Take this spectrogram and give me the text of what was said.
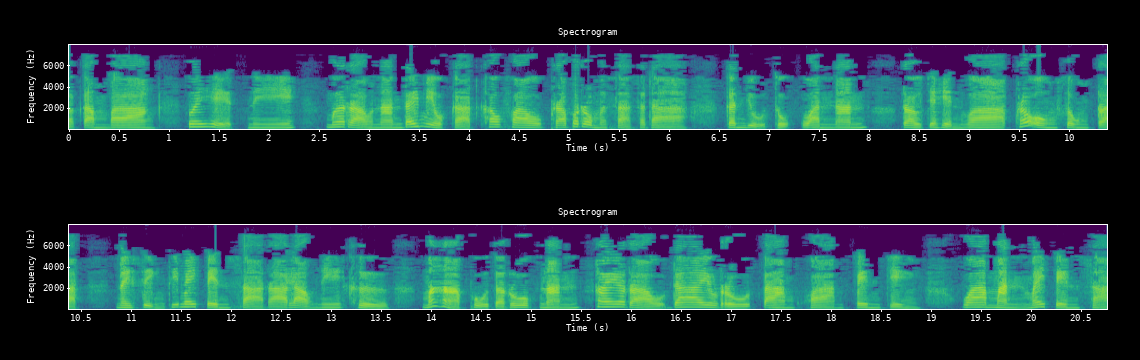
ลกรรมบ้าง ด้วยเหตุนี้ เมื่อเรานั้นได้มีโอกาสเข้าเฝ้าพระบรมศาสดา กันอยู่ทุกวันนั้น เราจะเห็นว่าพระองค์ทรงตรัสในสิ่งที่ไม่เป็นสาระเหล่านี้คือ มหาภูตรูปนั้นให้เราได้รู้ตามความเป็นจริง ว่ามันไม่เป็นสา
